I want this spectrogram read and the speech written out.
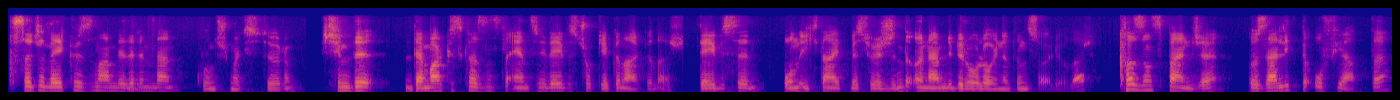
kısaca Lakers'ın hamlelerinden konuşmak istiyorum. Şimdi DeMarcus Cousins'la Anthony Davis çok yakın arkadaş. Davis'in onu ikna etme sürecinde önemli bir rol oynadığını söylüyorlar. Cousins bence özellikle o fiyatta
